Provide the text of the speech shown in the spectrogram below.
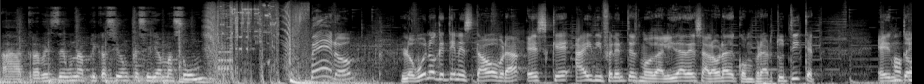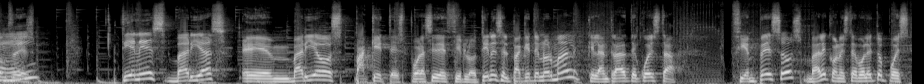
a través de una aplicación que se llama Zoom. Pero lo bueno que tiene esta obra es que hay diferentes modalidades a la hora de comprar tu ticket. Entonces. Tienes eh, varios paquetes, por así decirlo. Tienes el paquete normal, que la entrada te cuesta 100 pesos, ¿vale? Con este boleto, pues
